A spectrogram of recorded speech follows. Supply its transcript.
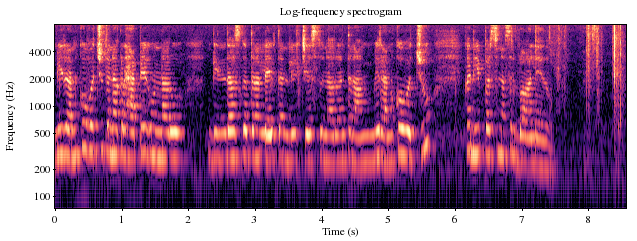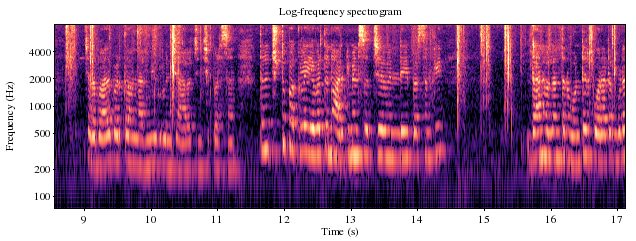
మీరు అనుకోవచ్చు తను అక్కడ హ్యాపీగా ఉన్నారు. బిందాస్గా తన లైఫ్ తను లీడ్ చేస్తున్నారు అని తను మీరు అనుకోవచ్చు. కానీ ఈ పర్సన్ అసలు బాగాలేదు చాలా బాధపడుతూ ఉన్నారు మీ గురించి ఆలోచించి పర్సన్. తన చుట్టుపక్కల ఎవరితోనో ఆర్గ్యుమెంట్స్ వచ్చేవండి ఈ పర్సన్కి. దానివల్ల తను ఒంటరి పోరాటం కూడా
